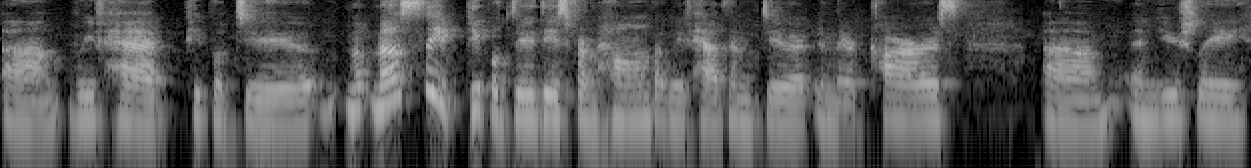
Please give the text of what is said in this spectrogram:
Um, we've had people do, mostly people do these from home, but we've had them do it in their cars. Um, and usually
